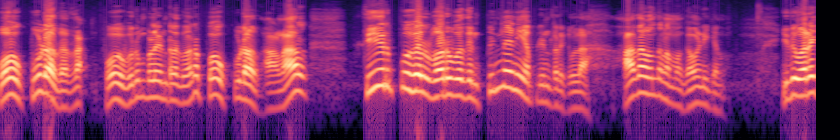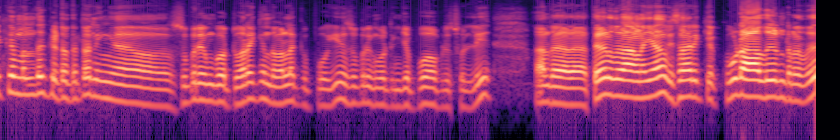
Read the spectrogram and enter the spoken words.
போகக்கூடாது அதான். போக விரும்பலைன்றது வர போகக்கூடாது. ஆனால் தீர்ப்புகள் வருவதன் பின்னணி அப்படின்றிருக்குல்ல அதை வந்து நம்ம கவனிக்கணும். இது வரைக்கும் வந்து கிட்டத்தட்ட நீங்கள் சுப்ரீம் கோர்ட் வரைக்கும் இந்த வழக்கு போய் சுப்ரீம் கோர்ட் இங்கே போ அப்படி சொல்லி அந்த தேர்தல் ஆணையம் விசாரிக்கக்கூடாதுன்றது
